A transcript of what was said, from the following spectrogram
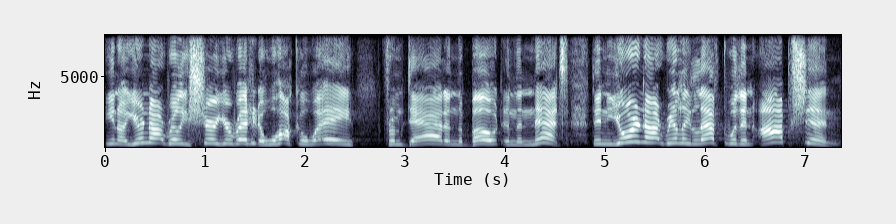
you know, you're not really sure you're ready to walk away from dad and the boat and the nets, then you're not really left with an option.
